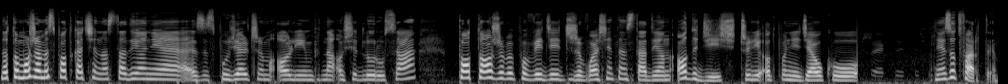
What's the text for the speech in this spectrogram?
no to możemy spotkać się na stadionie ze spółdzielczym Olimp na osiedlu Rusa po to, żeby powiedzieć, że właśnie ten stadion od dziś, czyli od poniedziałku jest otwarty.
